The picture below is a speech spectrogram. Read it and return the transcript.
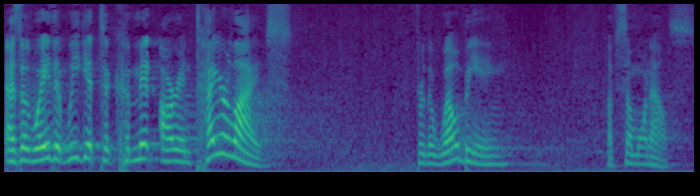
as a way that we get to commit our entire lives for the well being of someone else.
